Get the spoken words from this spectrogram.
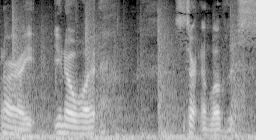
Alright, you know what? Starting to love this.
